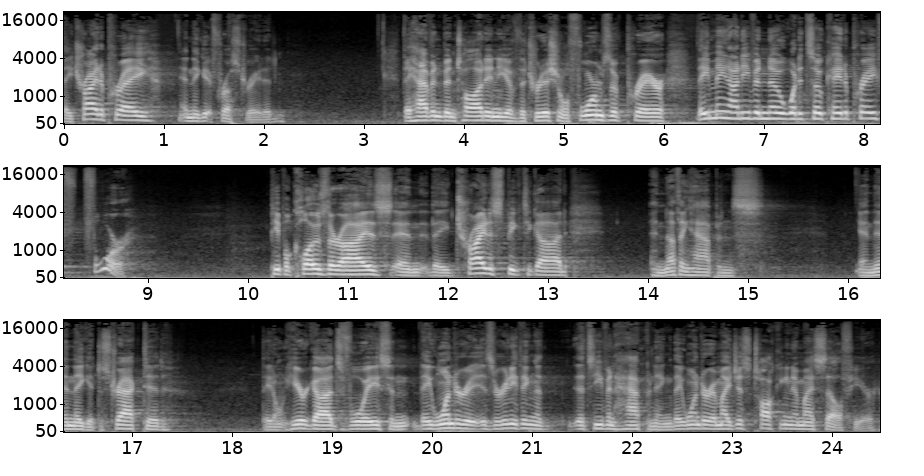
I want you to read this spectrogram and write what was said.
They try to pray and they get frustrated. They haven't been taught any of the traditional forms of prayer. They may not even know what it's okay to pray for. People close their eyes and they try to speak to God, and nothing happens. And then they get distracted. They don't hear God's voice, and they wonder is there anything that's even happening? They wonder, am I just talking to myself here?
